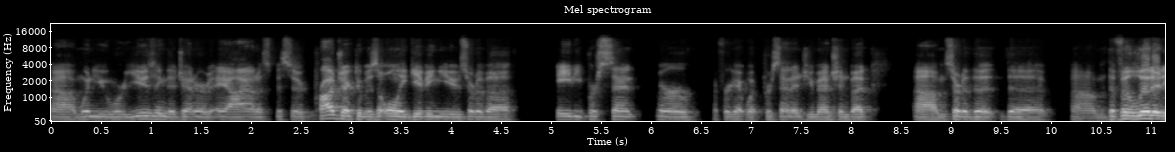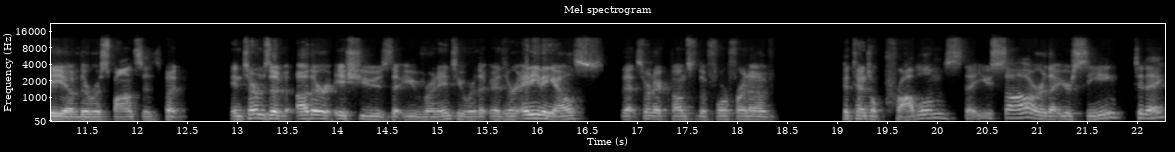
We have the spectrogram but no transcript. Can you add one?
um, when you were using the generative AI on a specific project, it was only giving you sort of a 80% or I forget what percentage you mentioned, but um, sort of the the um, the validity of the responses. But in terms of other issues that you've run into, there, is there anything else that sort of comes to the forefront of potential problems that you saw or that you're seeing today?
